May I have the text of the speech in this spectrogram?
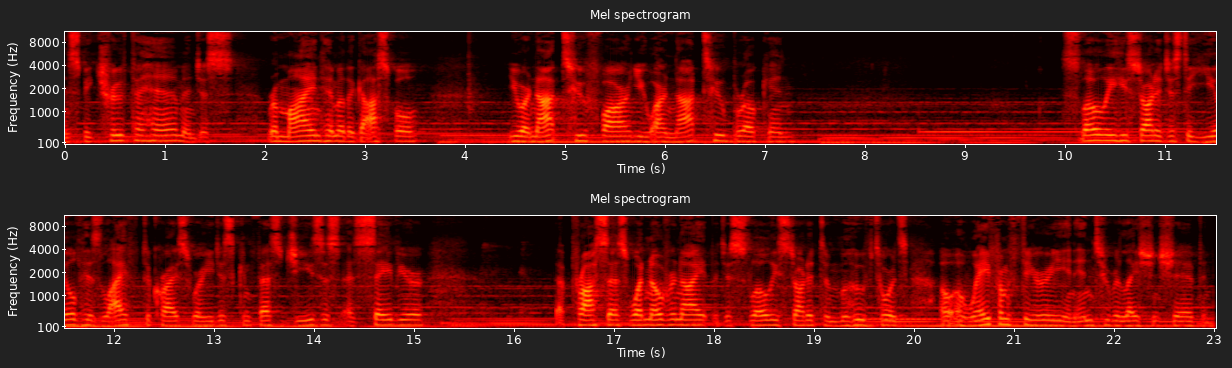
and speak truth to him and just remind him of the gospel. You are not too far, you are not too broken Slowly, he started just to yield his life to Christ, where he just confessed Jesus as Savior. That process wasn't overnight, but just slowly started to move towards away from theory and into relationship. And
